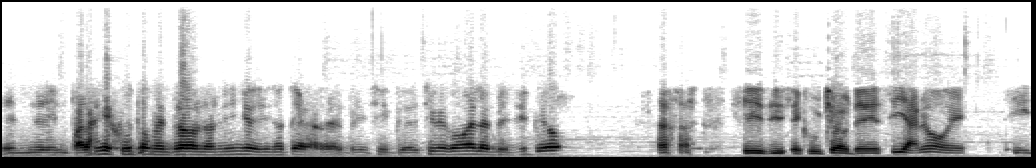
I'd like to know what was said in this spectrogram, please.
En- en- para que justo me entraron los niños y no te agarré al principio. Decime cómo era al principio. sí, sí, se escuchó. Te decía, ¿no? Eh, si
